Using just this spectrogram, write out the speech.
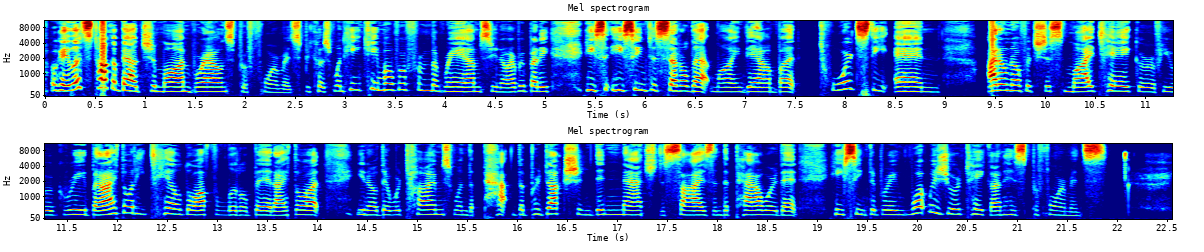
Okay, let's talk about Jamon Brown's performance because when he came over from the Rams, you know, everybody he he seemed to settle that line down, but towards the end, I don't know if it's just my take or if you agree, but I thought he tailed off a little bit. I thought, you know, there were times when the pa- the production didn't match the size and the power that he seemed to bring. What was your take on his performance?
